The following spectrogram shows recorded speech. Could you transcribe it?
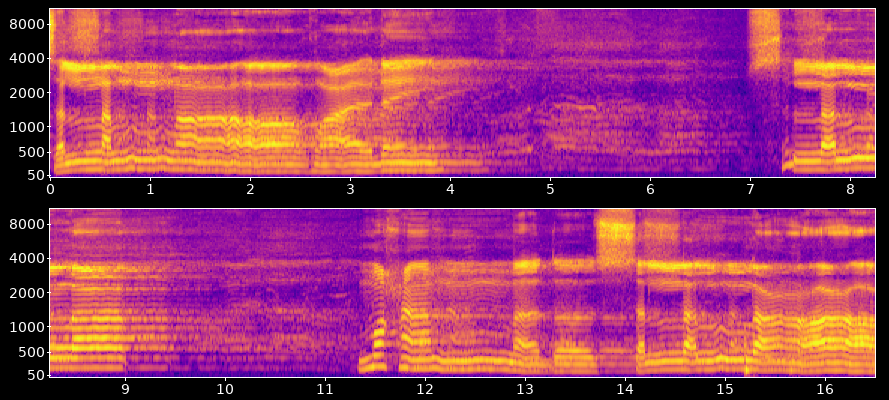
صلى الله عليه صلى الله محمد صلى الله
